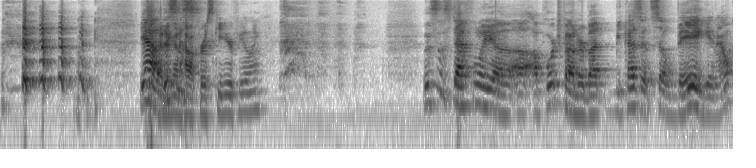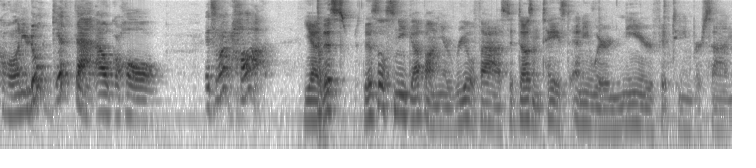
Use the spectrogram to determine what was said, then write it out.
Yeah, depending this on is, how frisky you're feeling. This is definitely a, a, a porch pounder, but because it's so big in alcohol, and you don't get that alcohol, it's not hot. Yeah, this this will sneak up on you real fast. It doesn't taste anywhere near fifteen percent.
